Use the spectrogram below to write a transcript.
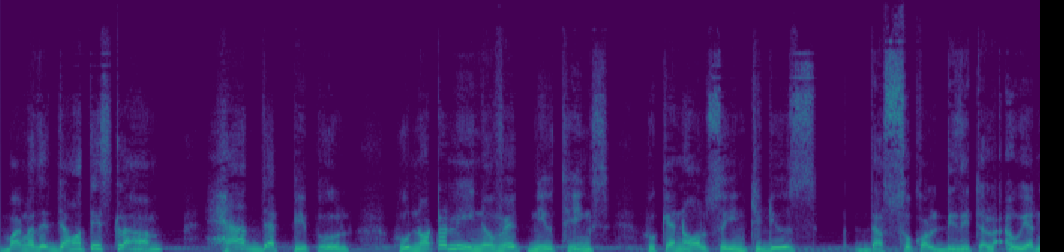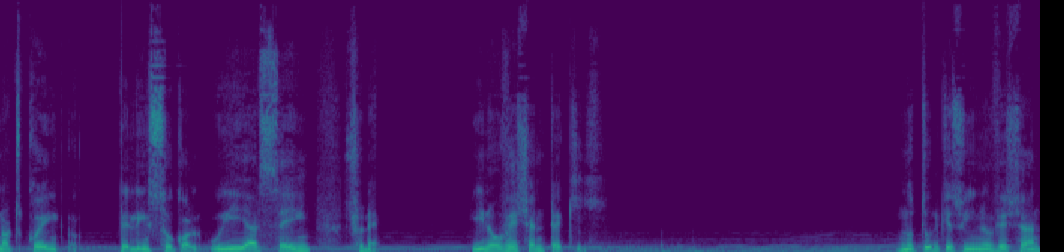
Bangladesh Jamaate Islam have that people who not only innovate new things who can also introduce the so call digital we are not going telling so call we are saying শুনে ইনোভেশনটা কি? নতুন কিছু ইনোভেশন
